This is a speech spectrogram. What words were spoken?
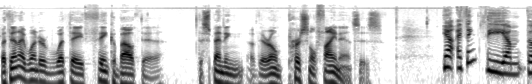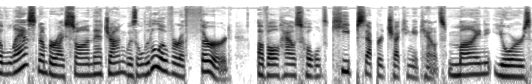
But then I wonder what they think about the the spending of their own personal finances yeah, I think the um, the last number I saw on that, John, was a little over a third of all households keep separate checking accounts. Mine, yours,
